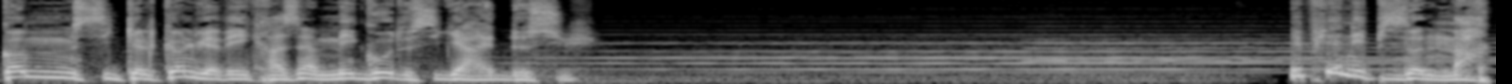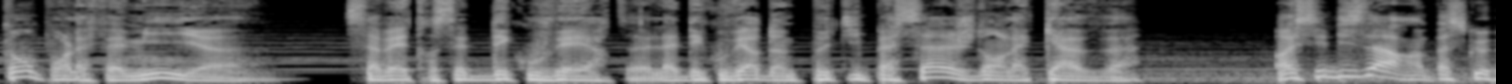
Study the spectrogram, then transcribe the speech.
comme si quelqu'un lui avait écrasé un mégot de cigarette dessus. Et puis un épisode marquant pour la famille, ça va être cette découverte, la découverte d'un petit passage dans la cave. c'est bizarre, hein, parce que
